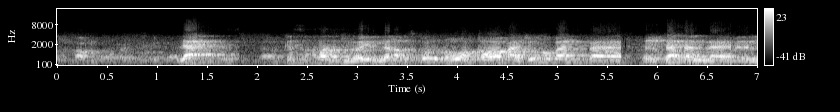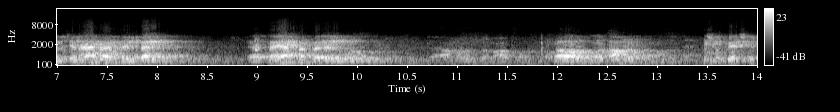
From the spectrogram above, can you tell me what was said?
بالخمر لا. قصة خالد الوليد اللي أنا أذكره إن هو قام جنبا فاغتسل من الجنابة من البرد. تيمم بدل الغسل آه عمرو. شوف يا شيخ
